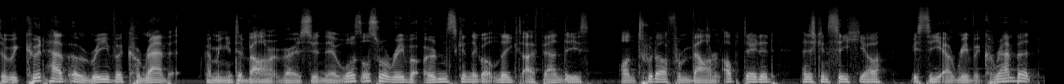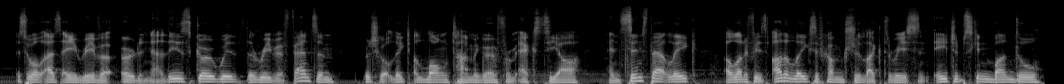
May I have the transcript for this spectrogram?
So we could have a Reaver Karambit coming into Valorant very soon. There was also a Reaver Odin skin that got leaked. I found these on Twitter from Valorant Updated. And As you can see here, we see a Reaver Karambit as well as a Reaver Odin. Now these go with the Reaver Phantom, which got leaked a long time ago from XTR. And since that leak, a lot of his other leaks have come true, like the recent Egypt skin bundle,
